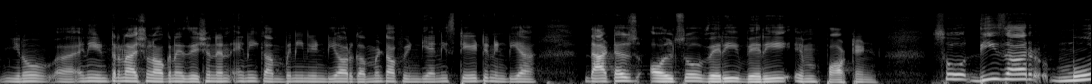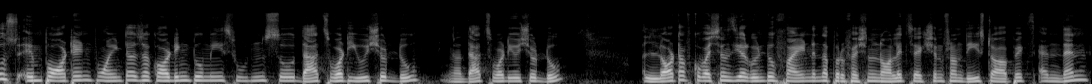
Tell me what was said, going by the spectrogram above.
you know uh, any international organization and any company in India or government of India, any state in India, that is also very very important. So these are most important pointers according to me, students. So that's what you should do. Uh, that's what you should do. A lot of questions you are going to find in the professional knowledge section from these topics, and then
